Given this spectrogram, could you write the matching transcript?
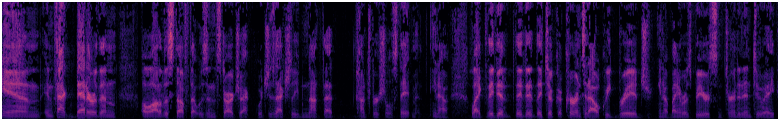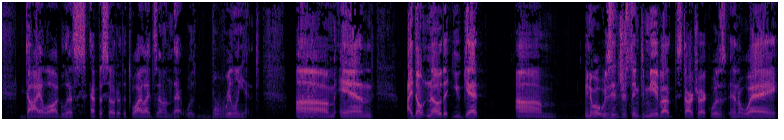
and in fact better than a lot of the stuff that was in Star Trek, which is actually not that controversial statement. You know, like they did, they did, they took Occurrence at Owl Creek Bridge, you know, by Ambrose Bierce and turned it into a dialogueless episode of The Twilight Zone that was brilliant. Um, and I don't know that you get, um, you know, what was interesting to me about Star Trek was in a way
